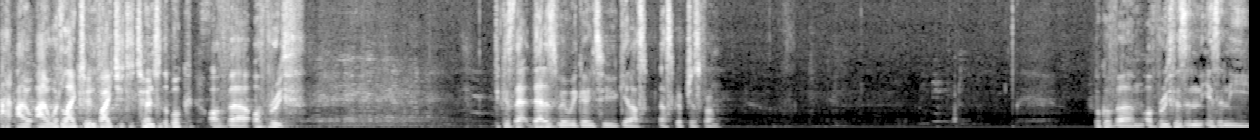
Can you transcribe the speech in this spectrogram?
I, I, would like to invite you to turn to the book of, uh, of Ruth. Because that, that is where we're going to get our, our scriptures from. Book of, um, of Ruth is in, is in the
